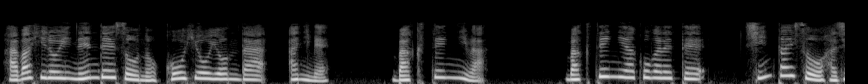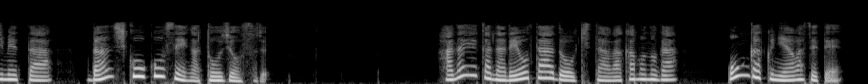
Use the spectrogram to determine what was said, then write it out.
幅広い年齢層の好評を呼んだアニメ、バク転には、バク転に憧れて新体操を始めた男子高校生が登場する。華やかなレオタードを着た若者が音楽に合わせて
